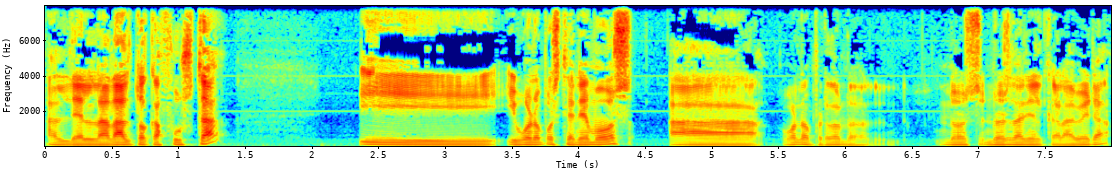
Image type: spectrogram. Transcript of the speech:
al del Nadal toca fusta. Y, y bueno, pues tenemos a. Bueno, perdona, no es, no es Daniel Calavera.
